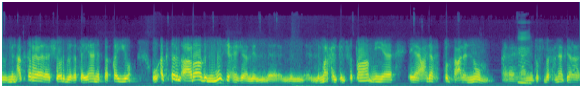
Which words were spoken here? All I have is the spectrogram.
من أكثرها الشعور بالغثيان التقيؤ وأكثر الأعراض المزعجة لمرحلة الفطام هي عدم القدره على النوم. يعني تصبح هناك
